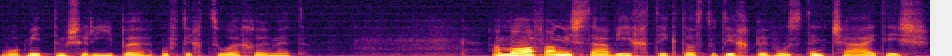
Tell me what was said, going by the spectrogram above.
die mit dem Schreiben auf dich zukommen. Am Anfang ist es auch wichtig, dass du dich bewusst entscheidest,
